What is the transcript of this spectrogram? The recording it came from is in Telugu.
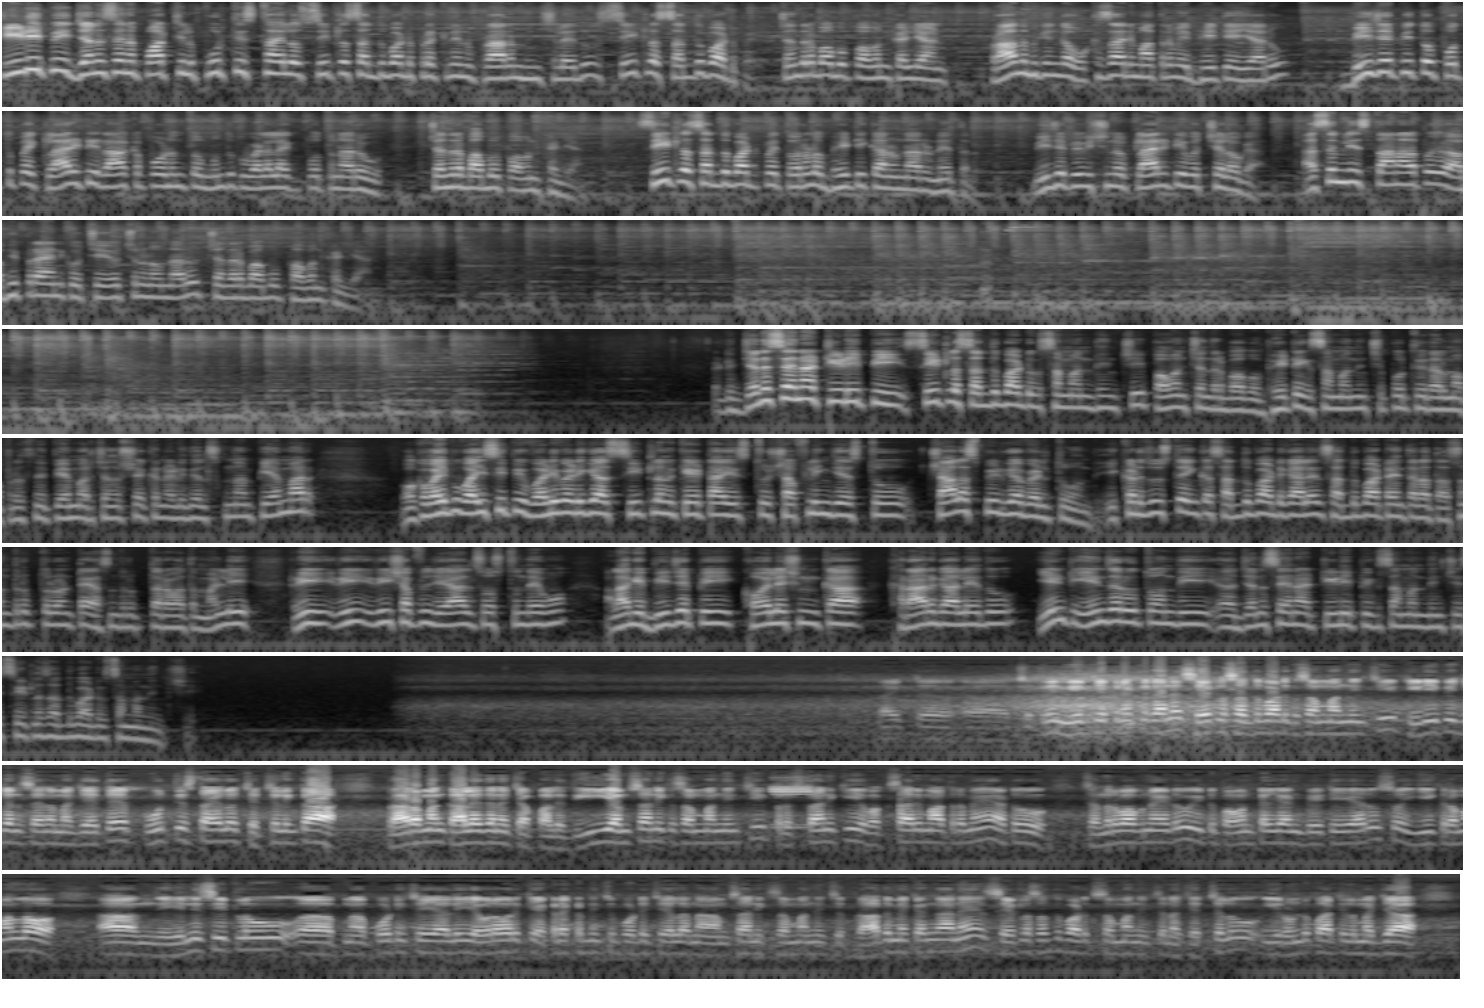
టీడీపీ జనసేన పార్టీలు పూర్తి స్థాయిలో సీట్ల సర్దుబాటు ప్రక్రియను ప్రారంభించలేదు. సీట్ల సర్దుబాటుపై చంద్రబాబు పవన్ కళ్యాణ్ ప్రాథమికంగా ఒకసారి మాత్రమే భేటీ అయ్యారు. బీజేపీతో పొత్తుపై క్లారిటీ రాకపోవడంతో ముందుకు వెళ్ళలేకపోతున్నారు చంద్రబాబు పవన్ కళ్యాణ్. సీట్ల సర్దుబాటుపై త్వరలో భేటీ కానున్నారు నేతలు. బీజేపీ విషయంలో క్లారిటీ వచ్చేలోగా అసెంబ్లీ స్థానాలపై అభిప్రాయానికి వచ్చే యోచనలో ఉన్నారు చంద్రబాబు పవన్ కళ్యాణ్. జనసేన టీడీపీ సీట్ల సర్దుబాటుకు సంబంధించి పవన్ చంద్రబాబు భేటీకి సంబంధించి పూర్తి వివరాలు మా ప్రతినిధి పిఎంఆర్ చంద్రశేఖర్ అడిగి తెలుసుకుందాం. పిఎంఆర్ ఒకవైపు వైసీపీ వడివడిగా సీట్లను కేటాయిస్తూ షఫ్లింగ్ చేస్తూ చాలా స్పీడ్గా వెళ్తూ ఉంది. ఇక్కడ చూస్తే ఇంకా సర్దుబాటు కాలేదు. సర్దుబాటు అయిన తర్వాత అసంతృప్తులు ఉంటాయి. అసంతృప్తి తర్వాత మళ్ళీ రీ రీ రీషఫిల్ చేయాల్సి వస్తుందేమో. అలాగే బీజేపీ కోయలేషన్ ఇంకా ఖరారు కాలేదు. ఏంటి ఏం జరుగుతోంది జనసేన టీడీపీకి సంబంధించి సీట్ల సర్దుబాటుకు సంబంధించి? రైట్ ఆ, చక్రి మీరు చెప్పినట్లుగానే సీట్ల సర్దుబాటుకు సంబంధించి టీడీపీ జనసేన మధ్య అయితే పూర్తి స్థాయిలో చర్చలు ఇంకా ప్రారంభం కాలేదనే చెప్పాలి. ఈ అంశానికి సంబంధించి ప్రస్తుతానికి ఒకసారి మాత్రమే అటు చంద్రబాబు నాయుడు ఇటు పవన్ కళ్యాణ్ భేటీ అయ్యారు. సో ఈ క్రమంలో ఎన్ని సీట్లు పోటీ చేయాలి ఎవరెవరికి ఎక్కడెక్కడి నుంచి పోటీ చేయాలన్న అంశానికి సంబంధించి ప్రాథమికంగానే సీట్ల సర్దుబాటుకు సంబంధించిన చర్చలు ఈ రెండు పార్టీల మధ్య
